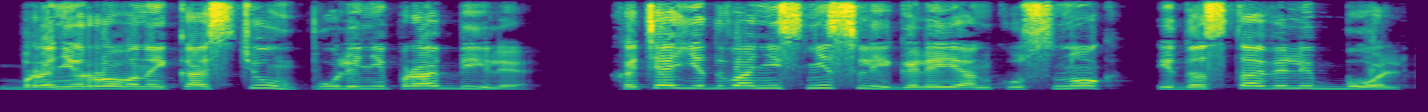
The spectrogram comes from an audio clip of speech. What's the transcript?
Бронированный костюм пули не пробили, хотя едва не снесли галеянку с ног и доставили боль,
